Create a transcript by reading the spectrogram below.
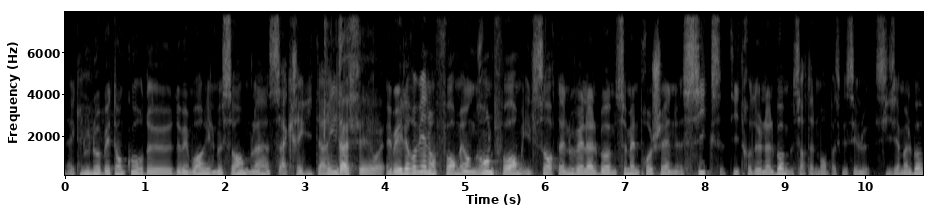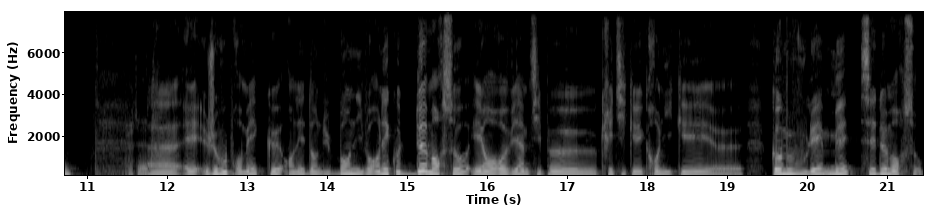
Avec Nuno Betancourt de, de mémoire, il me semble, un sacré guitariste. Tout à fait, ouais. Eh bien, ils reviennent en forme et en grande forme. Ils sortent un nouvel album semaine prochaine, Six, titre de l'album, certainement parce que c'est le sixième album. Peut-être. Euh, et je vous promets qu'on est dans du bon niveau. On écoute deux morceaux et on revient un petit peu euh, critiquer, chroniquer, euh, comme vous voulez, mais c'est deux morceaux.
